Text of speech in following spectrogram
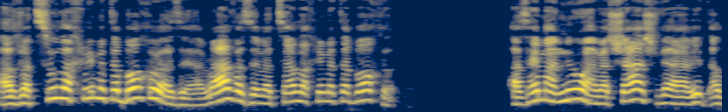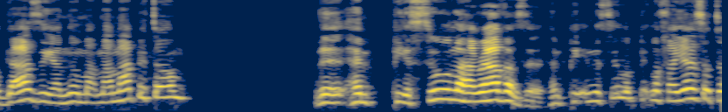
אז רצו להחרים את הבוחר הזה, הרב הזה רצה להחרים את הבוחר. אז הם ענו, הרשש והאלגזי ענו, מה, מה, מה פתאום? והם פייסו להרב הזה, הם ניסו לפייס אותו,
